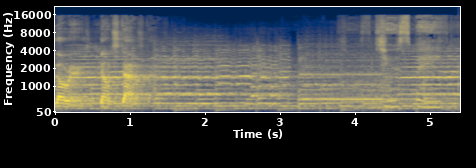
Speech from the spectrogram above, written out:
Lawrence, don't stop. Juice, babe.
